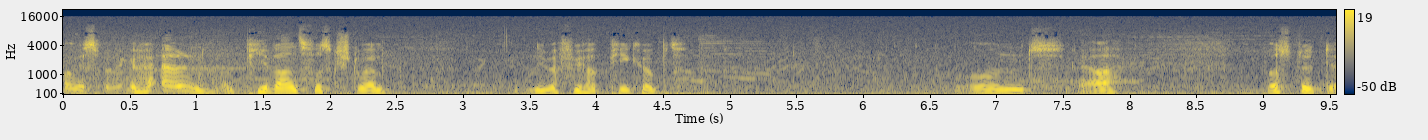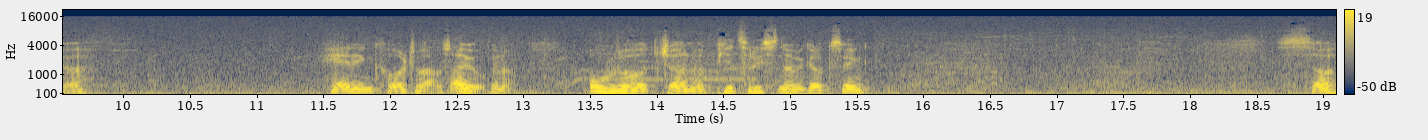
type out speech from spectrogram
Müssen wir wegen heilen. Am Pier waren fast gestorben. Nicht mehr viel HP gehabt. Und ja. Was tut der? Heading Call to Arms. Ah ja, genau. Oh, da hat schon ein Vampir zerrissen, habe ich gerade gesehen. So.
